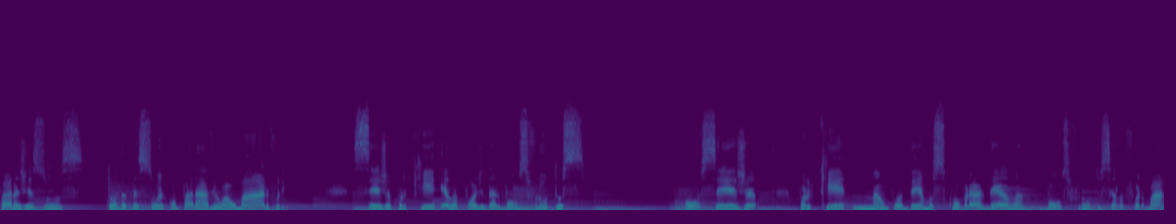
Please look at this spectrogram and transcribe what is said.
Para Jesus, toda pessoa é comparável a uma árvore, seja porque ela pode dar bons frutos, ou seja porque não podemos cobrar dela bons frutos se ela for má.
